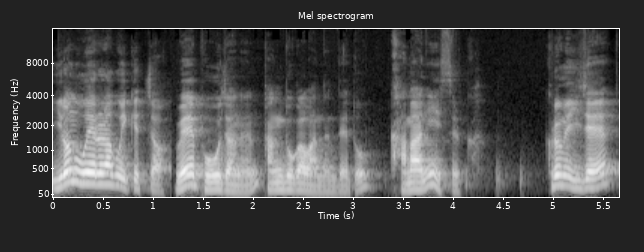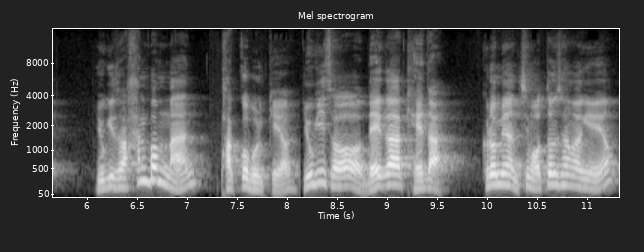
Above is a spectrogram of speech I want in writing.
이런 오해를 하고 있겠죠. 왜 보호자는 강도가 왔는데도 가만히 있을까? 그러면 이제 여기서 한 번만 바꿔볼게요. 여기서 내가 개다. 그러면 지금 어떤 상황이에요?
